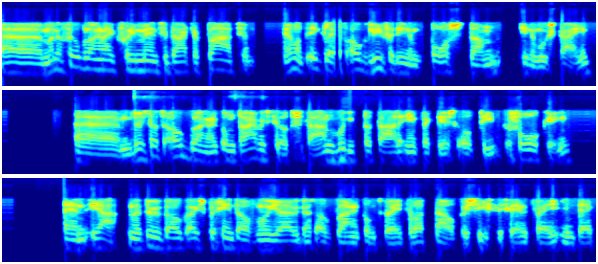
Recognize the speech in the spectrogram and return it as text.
Uh, maar nog veel belangrijker voor die mensen daar ter plaatse. He, want ik leef ook liever in een bos dan in een woestijn. Uh, dus dat is ook belangrijk om daar weer stil te staan, hoe die totale impact is op die bevolking. En ja, natuurlijk ook als je begint over milieu, dan is het ook belangrijk om te weten wat nou precies de CO2-index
